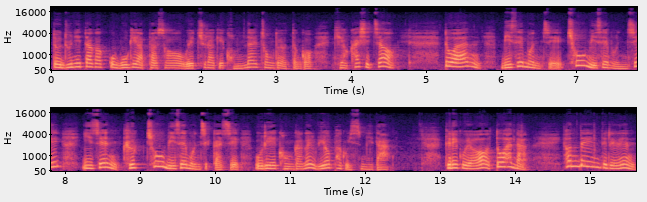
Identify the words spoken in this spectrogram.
또 눈이 따갑고 목이 아파서 외출하기 겁날 정도였던 거 기억하시죠? 또한 미세먼지, 초미세먼지, 이젠 극초미세먼지까지 우리의 건강을 위협하고 있습니다. 그리고요, 또 하나. 현대인들은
